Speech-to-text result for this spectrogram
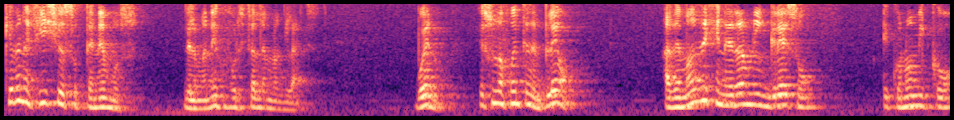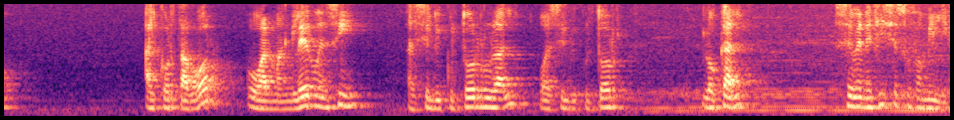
¿Qué beneficios obtenemos del manejo forestal de manglares? Bueno, es una fuente de empleo. Además de generar un ingreso económico al cortador o al manglero en sí, al silvicultor rural o al silvicultor local, se beneficia su familia.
